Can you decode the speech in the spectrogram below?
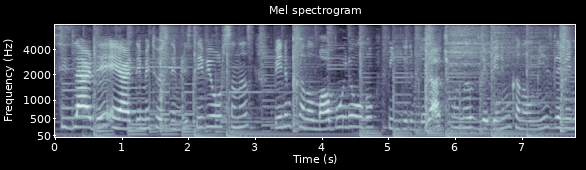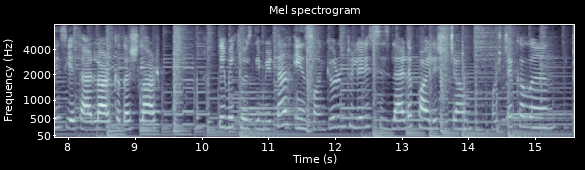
Sizler de eğer Demet Özdemir'i seviyorsanız benim kanalıma abone olup bildirimleri açmanız ve benim kanalımı izlemeniz yeterli arkadaşlar. Demet Özdemir'den en son görüntüleri sizlerle paylaşacağım. Hoşçakalın.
